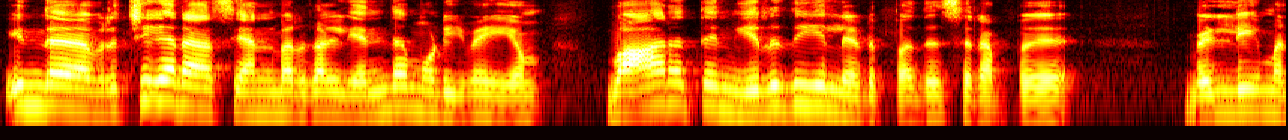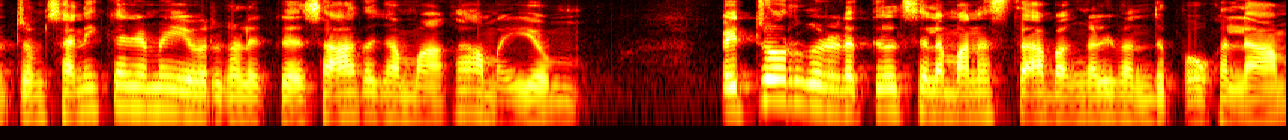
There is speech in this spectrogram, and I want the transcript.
இந்த விருச்சிக ராசி அன்பர்கள் எந்த முடிவையும் வாரத்தின் இறுதியில் எடுப்பது சிறப்பு. வெள்ளி மற்றும் சனிக்கிழமை இவர்களுக்கு சாதகமாக அமையும். பெற்றோர்களிடத்தில் சில மனஸ்தாபங்கள் வந்து போகலாம்.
